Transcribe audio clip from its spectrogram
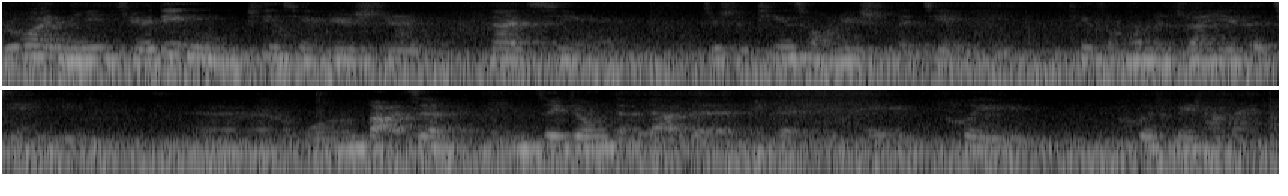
如果您决定聘请律师，那请就是听从律师的建议，听从他们专业的建议。嗯，我们保证您最终得到的那个理赔会会非常满意。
